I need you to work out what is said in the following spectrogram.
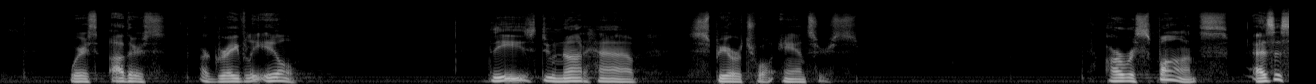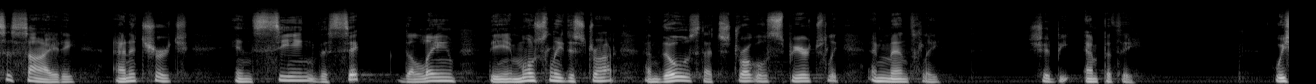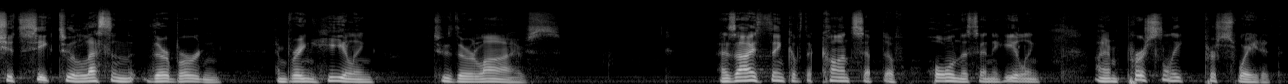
whereas others are gravely ill. These do not have spiritual answers. Our response as a society and a church in seeing the sick, the lame, the emotionally distraught, and those that struggle spiritually and mentally should be empathy. We should seek to lessen their burden and bring healing to their lives. As I think of the concept of wholeness and healing, I am personally persuaded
